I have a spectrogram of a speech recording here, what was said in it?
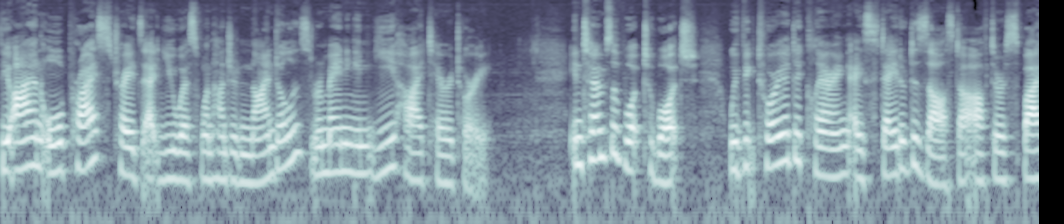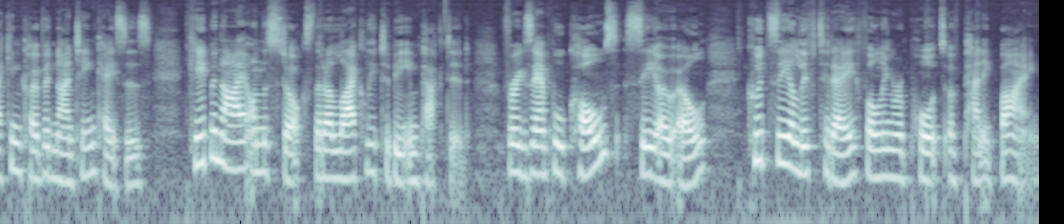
The iron ore price trades at US $109, remaining in year high territory. In terms of what to watch, with Victoria declaring a state of disaster after a spike in COVID 19 cases, keep an eye on the stocks that are likely to be impacted. For example, Coles, COL, could see a lift today following reports of panic buying.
